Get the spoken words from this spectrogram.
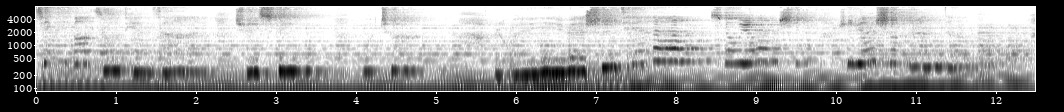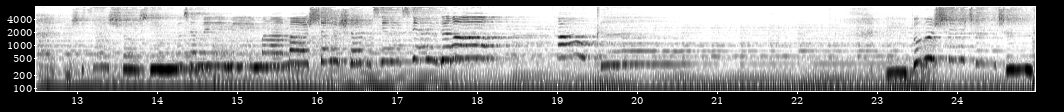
紧紧把昨天在拳心握着，而回忆越是甜，就越是是越伤人的。越是在手心留下密密麻麻、深深浅浅的刀割。你不是真正的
